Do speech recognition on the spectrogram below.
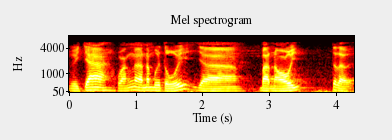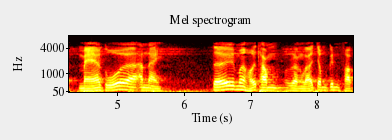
người cha khoảng ờ, 50 tuổi và bà nội tức là mẹ của anh này tới mới hỏi thăm rằng là ở trong kinh Phật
